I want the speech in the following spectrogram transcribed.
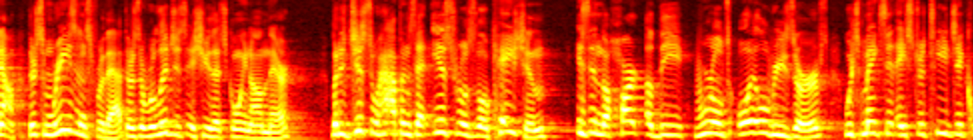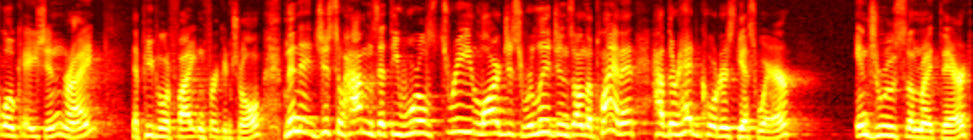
Now, there's some reasons for that. There's a religious issue that's going on there, but it just so happens that Israel's location is in the heart of the world's oil reserves, which makes it a strategic location, right? That people are fighting for control. Then it just so happens that the world's three largest religions on the planet have their headquarters, guess where? in Jerusalem right there.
